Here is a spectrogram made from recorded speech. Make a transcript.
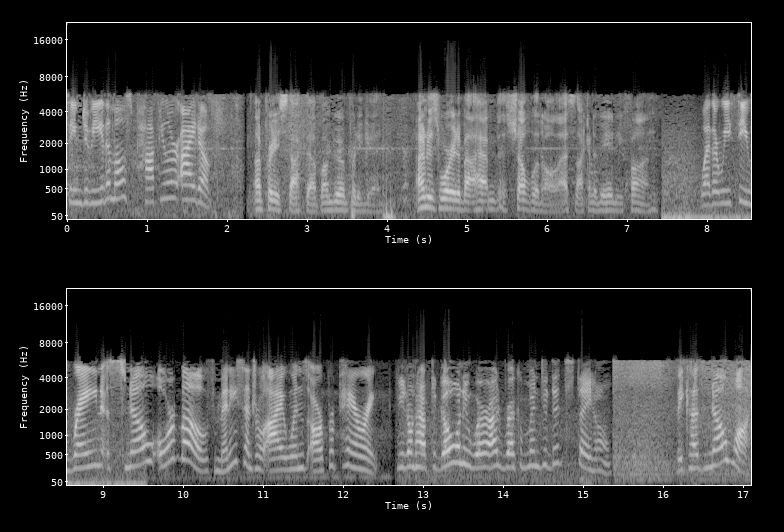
seemed to be the most popular item. I'm pretty stocked up. I'm doing pretty good. I'm just worried about having to shovel it all. That's not going to be any fun. Whether we see rain, snow, or both, many Central Iowans are preparing. If you don't have to go anywhere, I'd recommend you did stay home. Because no one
